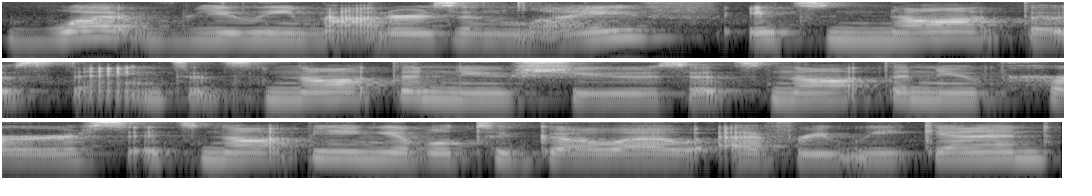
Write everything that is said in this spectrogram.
what really matters in life, it's not those things. It's not the new shoes, it's not the new purse, it's not being able to go out every weekend,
